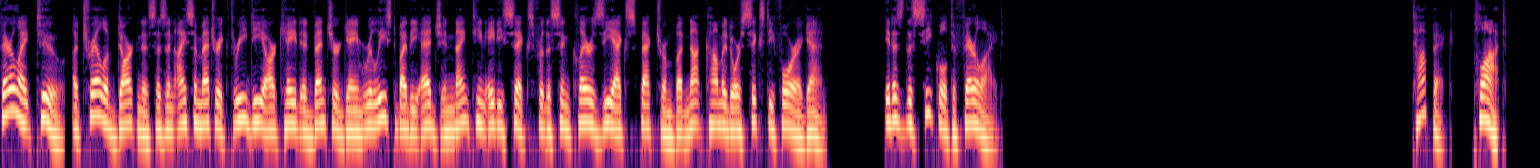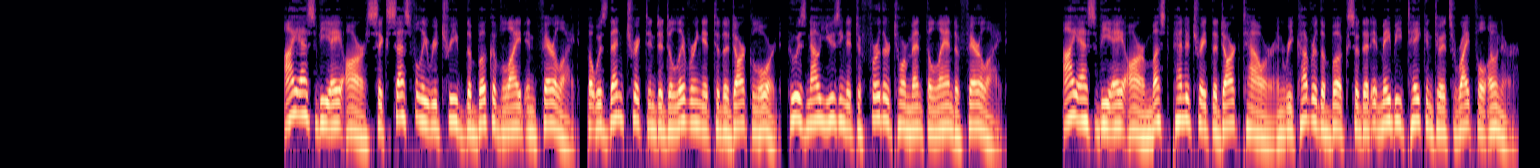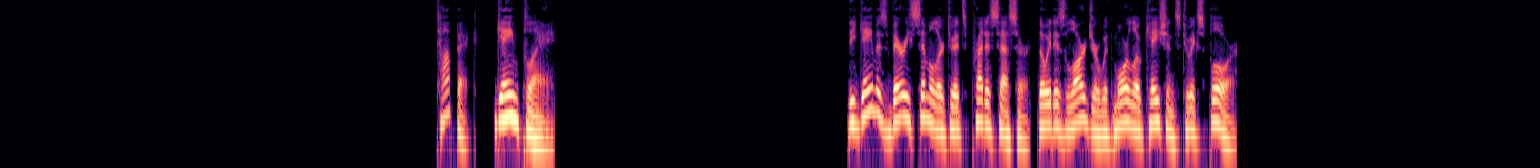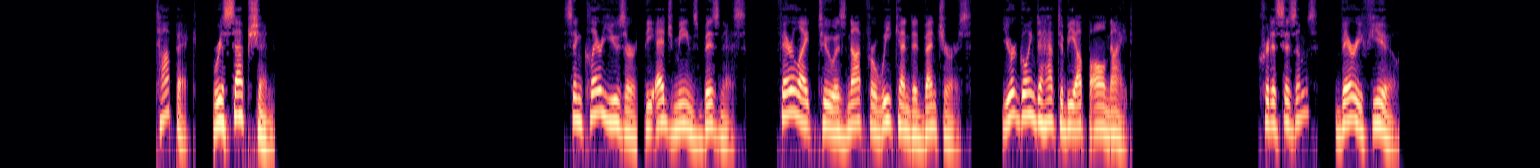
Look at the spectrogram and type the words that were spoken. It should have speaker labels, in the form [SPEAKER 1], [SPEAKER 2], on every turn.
[SPEAKER 1] Fairlight 2, A Trail of Darkness is an isometric 3D arcade adventure game released by The Edge in 1986 for the Sinclair ZX Spectrum but not Commodore 64 again. It is the sequel to Fairlight. Plot ISVAR successfully retrieved the Book of Light in Fairlight, but was then tricked into delivering it to the Dark Lord, who is now using it to further torment the land of Fairlight. ISVAR must penetrate the Dark Tower and recover the book so that it may be taken to its rightful owner. Gameplay The game is very similar to its predecessor, though it is larger with more locations to explore. Reception Sinclair user, The Edge means business. Fairlight 2 is not for weekend adventurers. You're going to have to be up all night. Criticisms? Very few.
